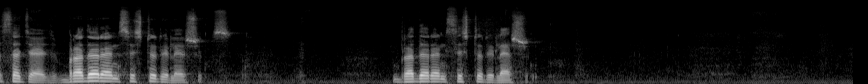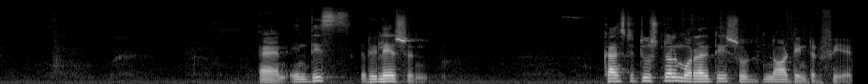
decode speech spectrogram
such as brother and sister relations, brother and sister relation, And in this relation, constitutional morality should not interfere.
